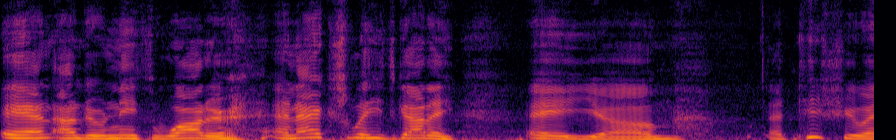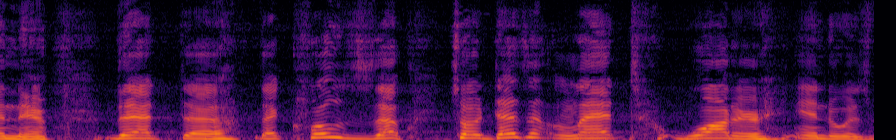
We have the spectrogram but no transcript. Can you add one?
and underneath water. And actually he's got a, a, um, a tissue in there that, uh, that closes up so it doesn't let water into his,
